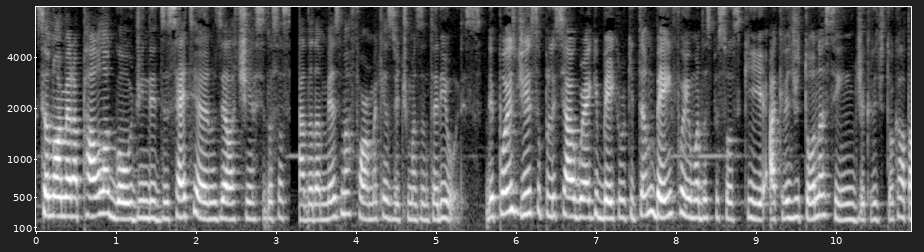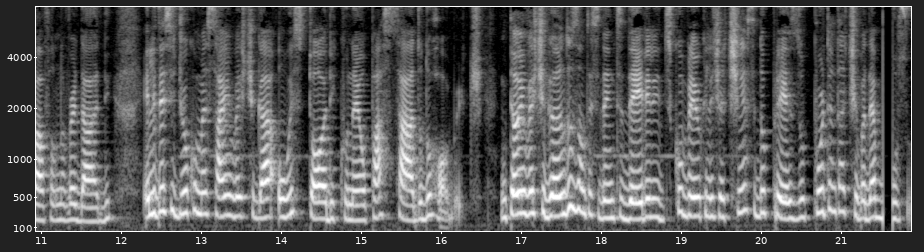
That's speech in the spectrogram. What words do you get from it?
Seu nome era Paula Golding, de 17 anos, e ela tinha sido assassinada da mesma forma que as vítimas anteriores. Depois disso, o policial Greg Baker, que também foi uma das pessoas que acreditou na Cindy, acreditou que ela estava falando a verdade, ele decidiu começar a investigar o histórico, né, o passado do Robert. Então, investigando os antecedentes dele, ele descobriu que ele já tinha sido preso por tentativa de abuso.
